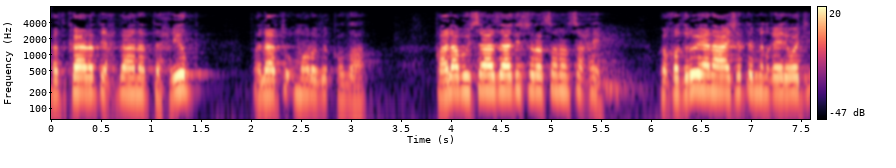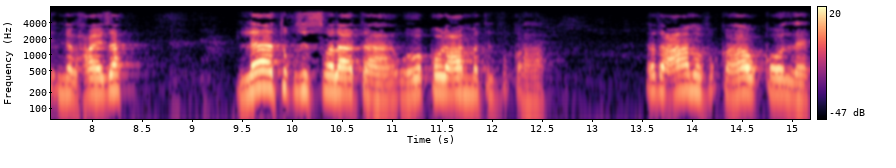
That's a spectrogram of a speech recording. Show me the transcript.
قد كانت احدانا تحيض فلا تؤمر بقضاء قال أبو إسحاق هذه حسن صحيح وقد روي عن عائشة من غير وجه أن الحائزة لا تقضي الصلاة وهو قول عامة الفقهاء هذا عام الفقهاء وقول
